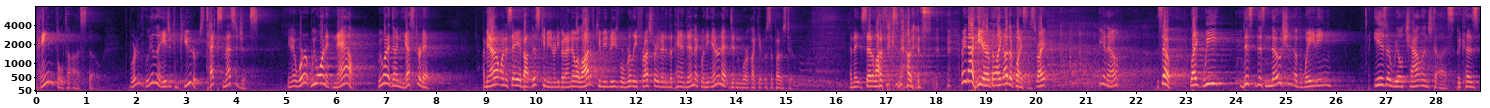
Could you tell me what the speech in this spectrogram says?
painful to us, though. We're, we live in the age of computers, text messages. You know, we're, we want it now. We want it done yesterday. I mean, I don't want to say about this community, but I know a lot of communities were really frustrated in the pandemic when the internet didn't work like it was supposed to. And they said a lot of things about it. I mean, not here, but like other places, right? you know. So, like we this this notion of waiting is a real challenge to us because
